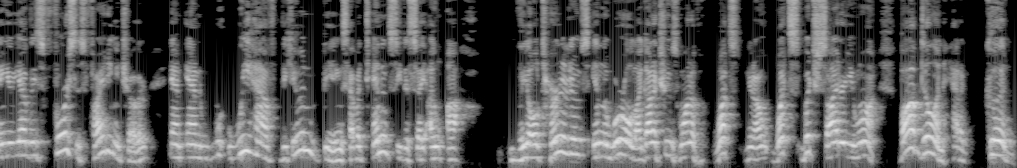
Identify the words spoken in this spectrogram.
And you, you have these forces fighting each other. And, and we have, the human beings have a tendency to say, uh, the alternatives in the world, I got to choose one of them. What's, you know, what's, which side are you on? Bob Dylan had a good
